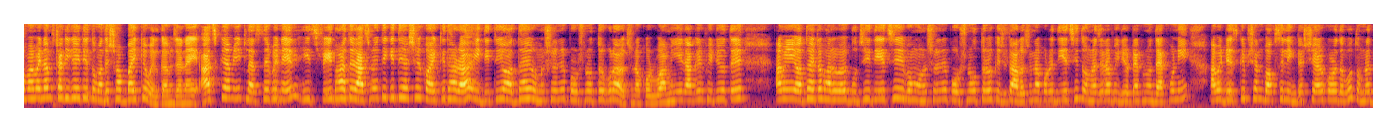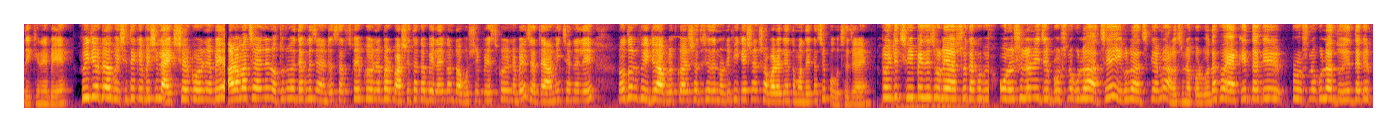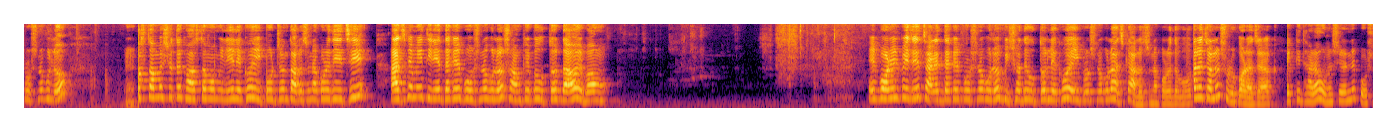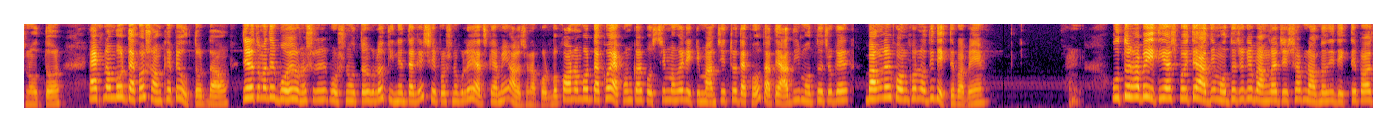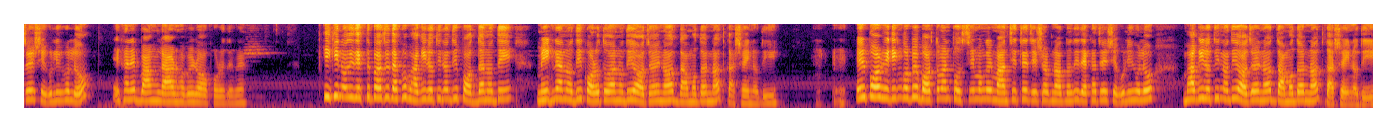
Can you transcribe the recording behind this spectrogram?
Soma madam study গাইডে তোমাদের সবাইকে welcome জানাই। আজকে আমি ক্লাস সেভেনের হিস্ট্রি ভারতের রাজনৈতিক ইতিহাসের কয়েকটি ধারা এই দ্বিতীয় অধ্যায়ের অনুশীলনের প্রশ্ন উত্তরগুলো আলোচনা করব। আমি এর আগের ভিডিওতে আমি এই অধ্যায়টা ভালোভাবে বুঝিয়ে দিয়েছি এবং অনুশীলনের প্রশ্ন উত্তরও কিছুটা আলোচনা করে দিয়েছি। তোমরা যারা ভিডিওটা এখনও দেখোনি, আমি ডেসক্রিপশন বক্সে লিঙ্কটা শেয়ার করে দেবো, তোমরা দেখে নেবে। ভিডিওটা বেশি থেকে বেশি লাইক শেয়ার করে নেবে। আর আমার চ্যানেলে নতুন হয়ে থাকলে চ্যানেলটা সাবস্ক্রাইব করে নেবে। আর পাশে থাকা বেল আইকনটা অবশ্যই প্রেস করে নেবে, যাতে আমি চ্যানেলে নতুন ভিডিও আপলোড করার সাথে সাথে নোটিফিকেশন সবার আগে তোমাদের কাছে পৌঁছে যায়। টোয়েন্টি থ্রি পেজে চলে আসো, দেখো অনুশীলনী যে প্রশ্নগুলো আছে, এগুলো আজকে আমি আলোচনা করব। দেখো, একের দাগের প্রশ্নগুলো আর দুইয়ের দাগের প্রশ্নগুলো স্তম্ভের সাথে খস্তম্ভ মিলিয়ে লেখো, এই পর্যন্ত আলোচনা করে দিয়েছি। আজকে আমি তিনের দাগের প্রশ্নগুলো সংক্ষেপে উত্তর দাও এবং এর পরের পেজে চারের দাগের প্রশ্নগুলো বিশদে উত্তর লেখো, এই প্রশ্নগুলো আজকে আলোচনা করে দেবো। তাহলে চলো শুরু করা যাক। একটি ধারা অনুশীলনের প্রশ্ন উত্তর। এক নম্বর দেখো, সংক্ষেপে উত্তর দাও। যেটা তোমাদের বইয়ের অনুশীলনের প্রশ্ন উত্তরগুলো তিনের দাগে সেই প্রশ্নগুলোই আজকে আমি আলোচনা করব। ক নম্বর দেখো, এখনকার পশ্চিমবঙ্গের একটি মানচিত্র দেখো, তাতে আদি মধ্যযুগের বাংলার কোন কোন নদী দেখতে পাবে? উত্তর হবে, ইতিহাস বইতে আদি মধ্যযুগে বাংলার যেসব নদ নদী দেখতে পাওয়া যায়, সেগুলি হলো, এখানে বাংলা আর হবে র করে দেবে। কি কি নদী দেখতে পাওয়া যায়? দেখো, ভাগীরথী নদী, পদ্মা নদী মেঘনা নদী, করতোয়া নদী, অজয় নদ, দামোদর নদ, কাঁসাই নদী। এরপর হেডিং করবে বর্তমান পশ্চিমবঙ্গের মানচিত্রে যেসব নদ নদী দেখা যায়, সেগুলি হলো ভাগীরথী নদী, অজয় নদ, দামোদর নদ, কাঁসাই নদী।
